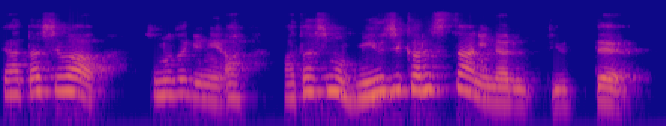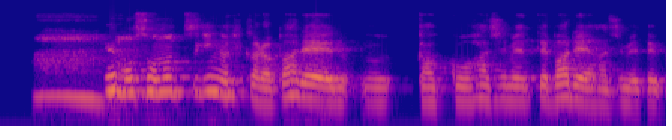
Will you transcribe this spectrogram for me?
で私はその時にあ私もミュージカルスターになるって言ってでもその次の日からバレエの学校を始めてバレエ始めて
